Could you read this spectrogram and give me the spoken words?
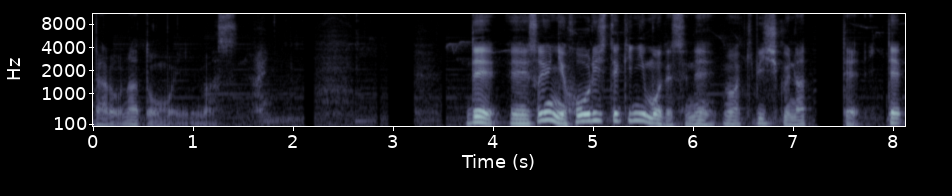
だろうなと思います。はい、で、えー、そういうふうに法律的にもですね、まあ、厳しくなっていて、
